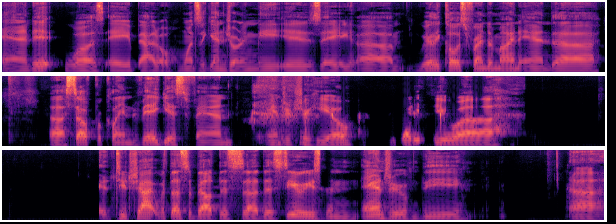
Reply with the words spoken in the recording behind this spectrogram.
and it was a battle. Once again, joining me is a um, really close friend of mine and uh, self-proclaimed Vegas fan, Andrew Trujillo, ready to uh, to chat with us about this uh, this series. And Andrew, the uh,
